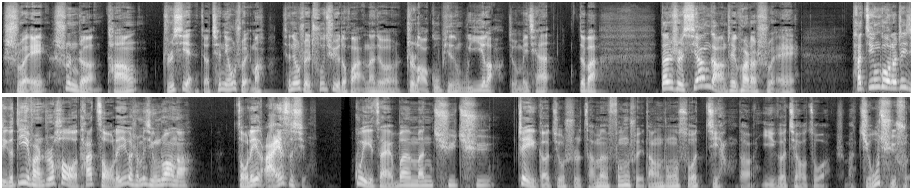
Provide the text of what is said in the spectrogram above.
水顺着塘直泻，叫牵牛水嘛。牵牛水出去的话，那就至老孤贫无依了，就没钱，对吧？但是香港这块的水，它经过了这几个地方之后，它走了一个什么形状呢？走了一个 S 型，贵在弯弯曲曲。这个就是咱们风水当中所讲的一个叫做什么九曲水。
